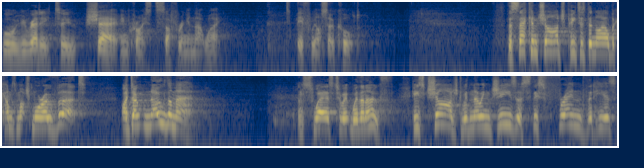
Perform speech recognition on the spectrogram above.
will we be ready to share in Christ's suffering in that way, if we are so called. The second charge, Peter's denial becomes much more overt. I don't know the man, and swears to it with an oath. He's charged with knowing Jesus, this friend that he has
